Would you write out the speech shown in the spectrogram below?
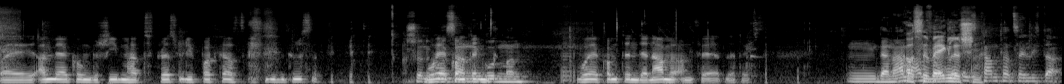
bei Anmerkungen geschrieben hat, Dress Relief Podcast, liebe Grüße. Schöne woher Grüße kommt an den denn, guten Mann. Woher kommt denn der Name Unfair Athletics? Mm, der Name Aus dem Englischen. kam tatsächlich da.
